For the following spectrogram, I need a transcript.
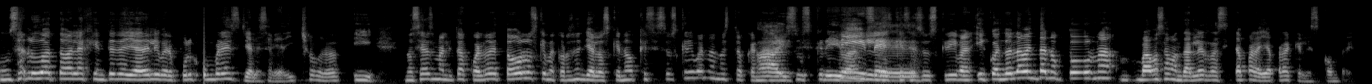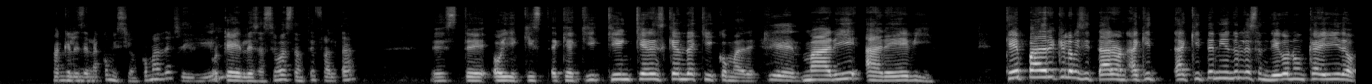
un saludo a toda la gente de allá de Liverpool Cumbres, ya les había dicho, ¿verdad? Y no seas malito, acuérdate de todos los que me conocen y a los que no, que se suscriban a nuestro canal. Ay, suscríbanse. Diles que se suscriban. Y cuando es la venta nocturna, vamos a mandarles racita para allá para que les compren, para que les den la comisión, comadre. Sí. Porque les hace bastante falta. Este, oye, que aquí, ¿quién quieres que ande aquí, comadre? ¿Quién? Mari Arevi. Qué padre que lo visitaron. Aquí, aquí teniendo el de San Diego nunca he ido.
